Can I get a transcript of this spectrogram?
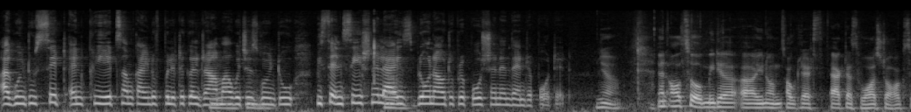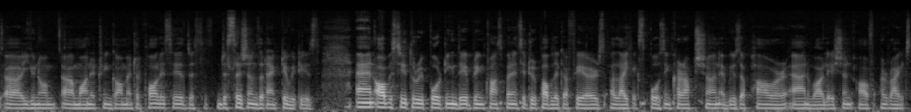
are going to sit and create some kind of political drama mm, which is mm. going to be sensationalized, yeah. blown out of proportion, and then reported? Yeah, and also media, uh, you know, outlets act as watchdogs, uh, you know, uh, monitoring governmental policies, decisions and activities. And obviously through reporting, they bring transparency to public affairs, uh, like exposing corruption, abuse of power, and violation of rights.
